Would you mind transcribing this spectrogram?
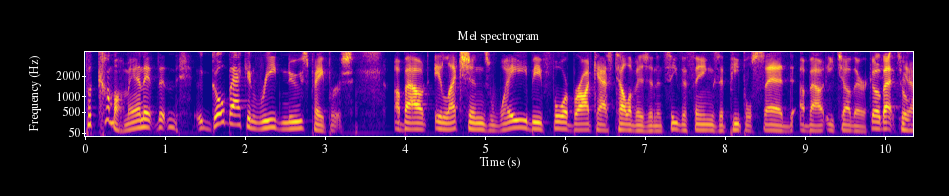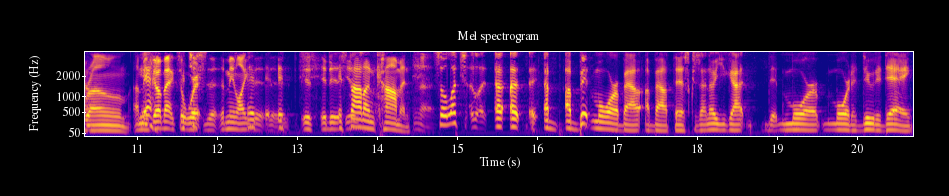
but come on, man. It, it- go back and read newspapers about elections way before broadcast television and see the things that people said about each other. Go back to you know. Rome. I mean, Yeah, go back to it where. just- I mean, like it- the- it- it's, it is. it's not uncommon. So let's a, a, a, a bit more about about this because I know you got more more to do today.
